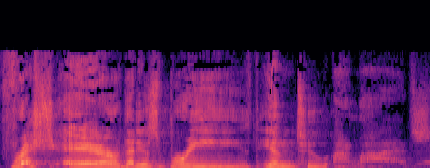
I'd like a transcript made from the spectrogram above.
fresh air that is breathed into our lives.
